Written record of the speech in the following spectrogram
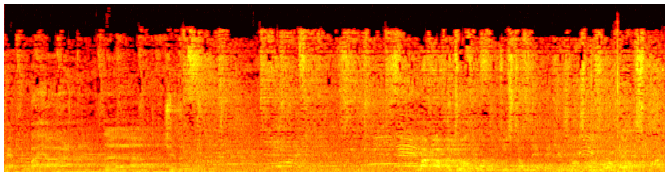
Kembaya, the German. Maar af en toe ook nog een toestel mee, beetje zoals bijvoorbeeld voor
